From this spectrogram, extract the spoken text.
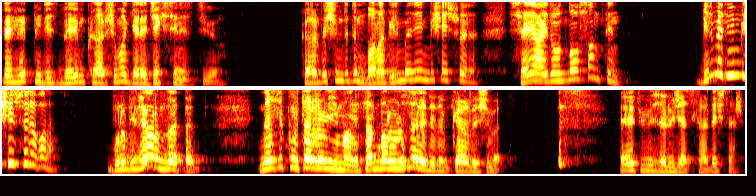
ve hepiniz benim karşıma geleceksiniz diyor. Kardeşim dedim bana bilmediğin bir şey söyle. Say I don't know something. Bilmediğin bir şey söyle bana. Bunu biliyorum zaten. Nasıl kurtarırım imanı? Sen bana onu söyle dedim kardeşime. Hepimiz öleceğiz kardeşler.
